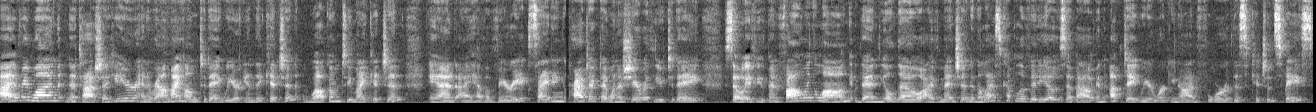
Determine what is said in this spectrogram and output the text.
Hi everyone, Natasha here and around my home today we are in the kitchen. Welcome to my kitchen and I have a very exciting project I want to share with you today. So if you've been following along then you'll know I've mentioned in the last couple of videos about an update we are working on for this kitchen space.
